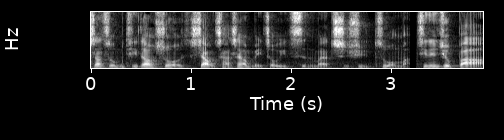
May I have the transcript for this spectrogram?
上次我们提到说，下午茶是要每周一次的嘛，要持续做嘛。今天就把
